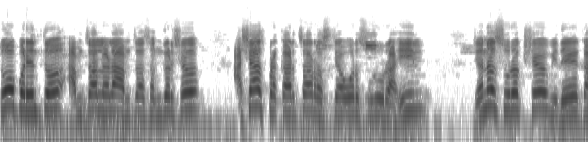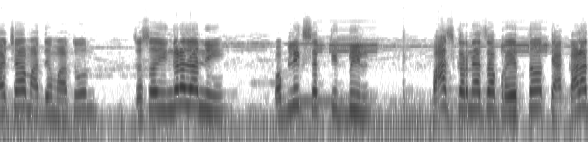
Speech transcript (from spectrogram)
तोपर्यंत आमचा लढा आमचा संघर्ष अशाच प्रकारचा रस्त्यावर सुरू राहील. जनसुरक्षा विधेयकाच्या माध्यमातून जसं इंग्रजांनी पब्लिक सेफ्टी बिल पास करण्याचा प्रयत्न त्या काळात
